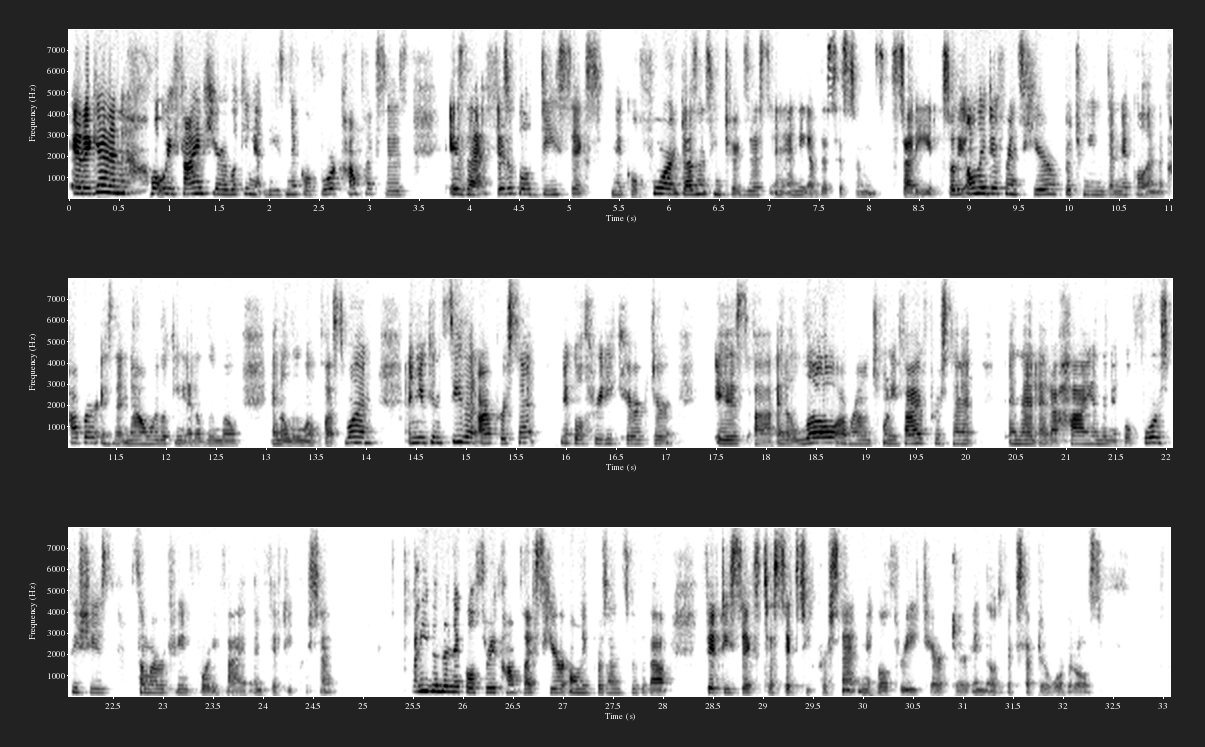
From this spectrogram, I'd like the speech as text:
And again, what we find here looking at these nickel 4 complexes is that physical D6 nickel 4 doesn't seem to exist in any of the systems studied. So the only difference here between the nickel and the copper is that now we're looking at a LUMO and a LUMO plus 1. And you can see that our percent nickel 3D character is uh, at a low around 25%, and then at a high in the nickel 4 species, somewhere between 45 and 50%. And even the nickel 3 complex here only presents with about 56 to 60% nickel 3 character in those acceptor orbitals.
